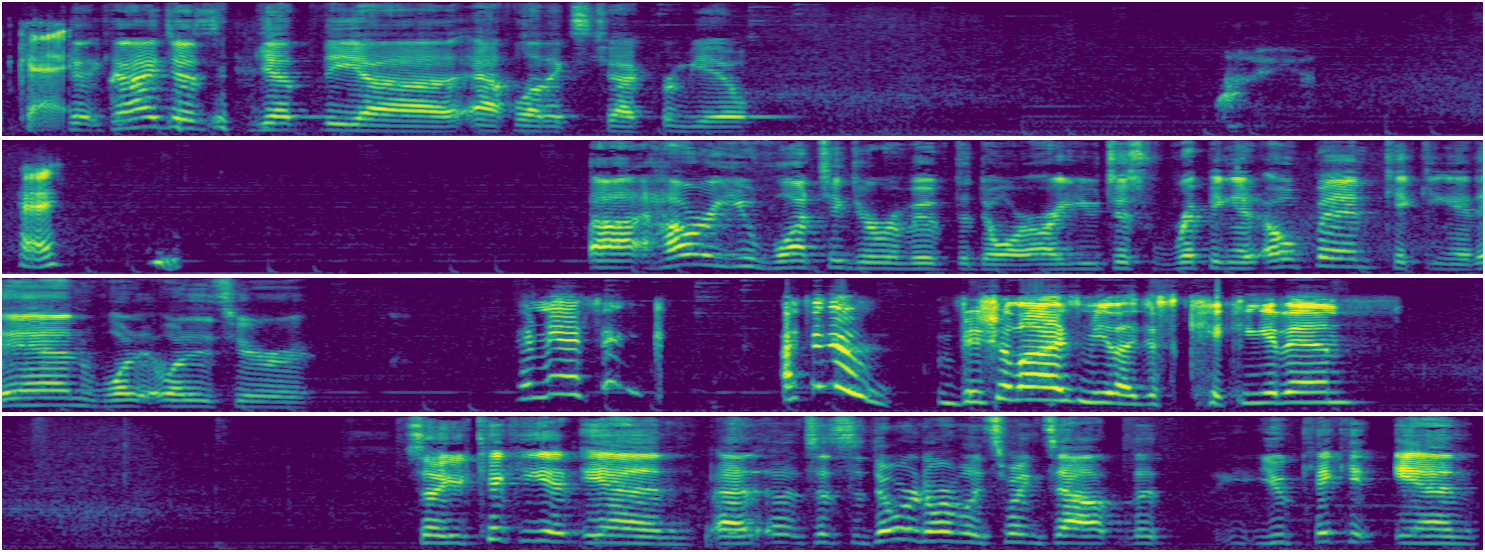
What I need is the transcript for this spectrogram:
okay. Can, can I just get the uh, athletics check from you? Why? Okay. Uh, how are you wanting to remove the door? Are you just ripping it open, kicking it in? What What is your? I mean, I think, I think I would visualize me like just kicking it in. So you're kicking it in. Uh, since the door normally swings out, the, you kick it in,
